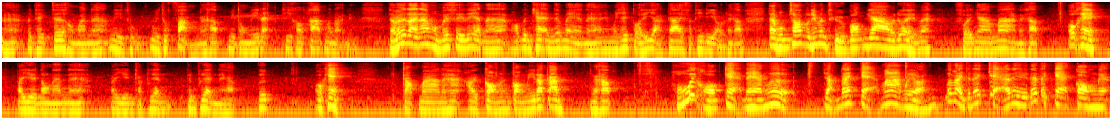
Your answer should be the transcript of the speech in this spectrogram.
นะฮะเป็นเท็กเจอร์ของมันนะฮะมีทุกมีทุกฝั่งนะครับ มีตรงนี้แหละที่เขาพลาดมาหน่อยหนึงแต่ไม่เป็นไรนะผมไม่ซีเรียสนะฮะเพราะเป็นแค่เอนเดอร์แมนนะฮะยังไม่ใช่ตัวที่อยากได้สักทีเดียวนะครับ แต่ผมชอบตัวที่มันถือบล็อกหญ้ามาด้วยเห็นไหมสวยงามมากนะครับ โอเค ไปยืนตรงนั้นนะฮะไปยืนกับเพื่อนเพื่อนๆนะครับปึ๊บโอเค กลับมานะฮะเอากล่องหนึ่งกล่องนี้แล้วกันนะครับโอ้ยขอแกะแดงเถอ อยากได้แกะมากเลยว่ะ เมื่อไหร่จะได้แกะนี่ได้แต่แกะกล่องเนี่ย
